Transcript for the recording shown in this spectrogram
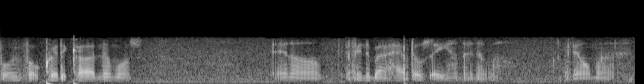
phone info, credit card numbers, and um, if anybody have those 800 number, if you don't mind.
